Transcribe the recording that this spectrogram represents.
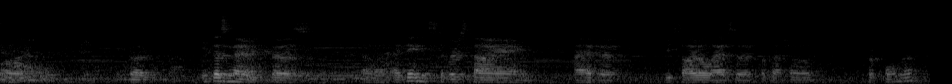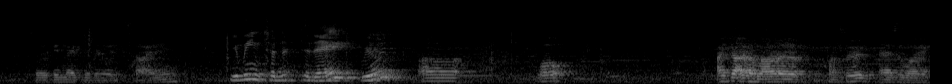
Well, but it doesn't matter because uh, I think it's the first time I have a recital as a professional performer, so it makes it really exciting. You mean to, today, really? Uh, well, I got a lot of concert as a like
